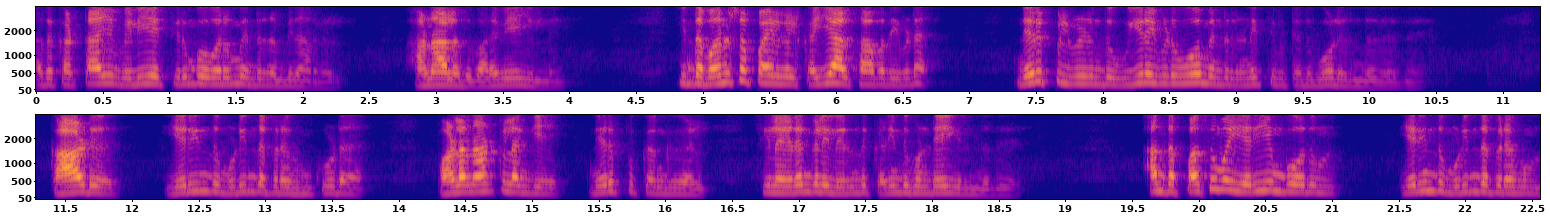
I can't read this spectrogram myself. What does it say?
அது கட்டாயம் வெளியே திரும்ப வரும் என்று நம்பினார்கள். ஆனால் அது வரவே இல்லை. இந்த மனுஷ பயல்கள் கையால் சாவதை விட நெருப்பில் விழுந்து உயிரை விடுவோம் என்று நினைத்து விட்டது போல் இருந்தது அது. காடு எரிந்து முடிந்த பிறகும் கூட பல நாட்கள் அங்கே நெருப்பு கங்குகள் சில இடங்களில் இருந்து கணிந்து கொண்டே இருந்தது. அந்த பசுமை எரியும் போதும் எரிந்து முடிந்த பிறகும்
